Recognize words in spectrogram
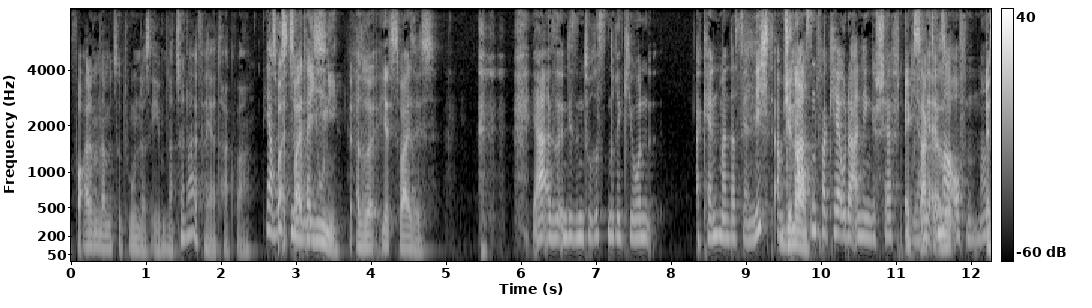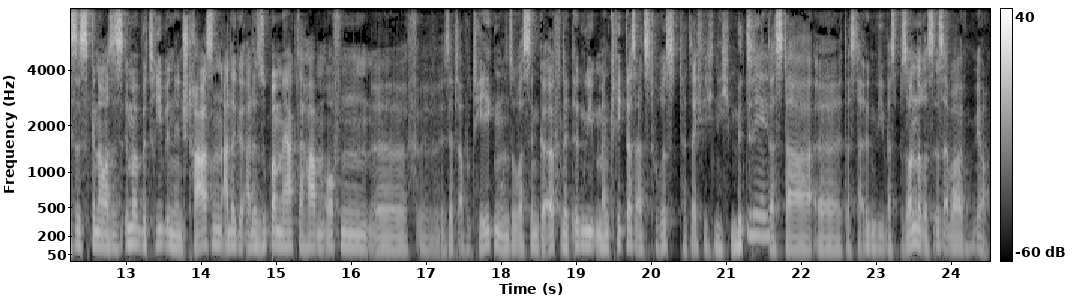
vor allem damit zu tun, dass eben Nationalfeiertag war. Ja, Zwei- wussten wir 2. nicht. Juni. Also jetzt weiß ich es. Ja, also in diesen Touristenregionen erkennt man das ja nicht am Genau. Straßenverkehr oder an den Geschäften. Exakt. Die haben ja immer also offen. Ne? Es ist genau, es ist immer Betrieb in den Straßen. Alle, alle Supermärkte haben offen, äh, äh, selbst Apotheken und sowas sind geöffnet. Irgendwie, man kriegt das als Tourist tatsächlich nicht mit, Nee. dass da, äh, dass da irgendwie was Besonderes ist. Aber ja,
